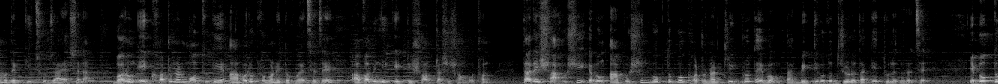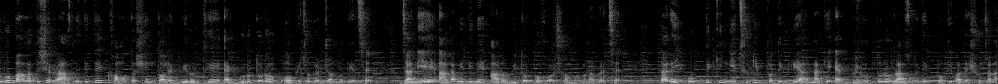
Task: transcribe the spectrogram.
আমাদের কিছু যায় আসে না। বরং এই ঘটনার মধ্য দিয়ে আবারও প্রমাণিত হয়েছে যে আওয়ামী লীগ একটি সন্ত্রাসী সংগঠন। তার এই সাহসী এবং আপসীন বক্তব্য ঘটনার তীব্রতা এবং তার ব্যক্তিগত দৃঢ়তাকে তুলে ধরেছে। এ বক্তব্য বাংলাদেশের রাজনীতিতে ক্ষমতাসীন দলের বিরুদ্ধে এক গুরুতর অভিযোগের জন্ম দিয়েছে, যা নিয়ে আগামী দিনে আরও বিতর্ক হওয়ার সম্ভাবনা রয়েছে। তার এই উক্তি কি নিছুকি প্রতিক্রিয়া নাকি এক বৃহত্তর রাজনৈতিক প্রতিবাদের সূচনা?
